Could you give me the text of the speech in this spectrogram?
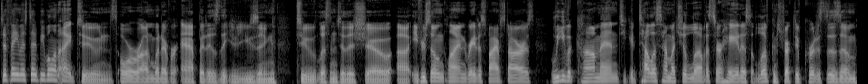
to Famous Dead People on iTunes or on whatever app it is that you're using to listen to this show. Uh, if you're so inclined, rate us five stars, leave a comment. You could tell us how much you love us or hate us. I love constructive criticism.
